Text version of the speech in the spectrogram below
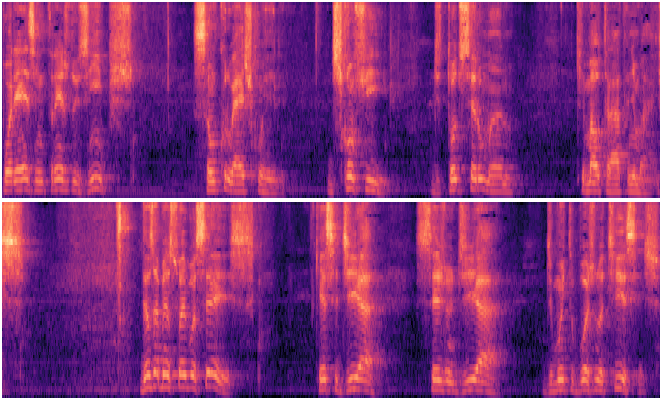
Porém, as entranhas dos ímpios são cruéis com ele. Desconfie de todo ser humano que maltrata animais. Deus abençoe vocês. Que esse dia seja um dia de muito boas notícias.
